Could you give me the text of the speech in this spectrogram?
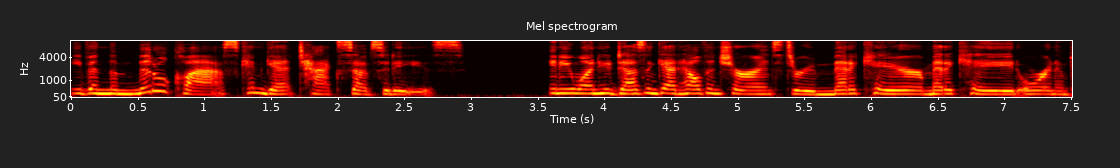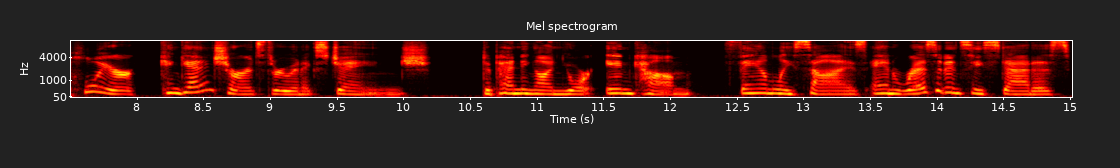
even the middle class can get tax subsidies. Anyone who doesn't get health insurance through Medicare, Medicaid, or an employer can get insurance through an exchange. Depending on your income, family size, and residency status,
